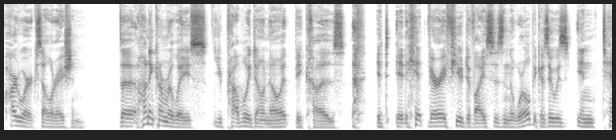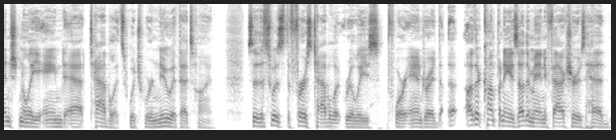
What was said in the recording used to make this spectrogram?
hardware acceleration. The Honeycomb release, you probably don't know it because it, it hit very few devices in the world because it was intentionally aimed at tablets, which were new at that time. So this was the first tablet release for Android. Uh, other companies, other manufacturers had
